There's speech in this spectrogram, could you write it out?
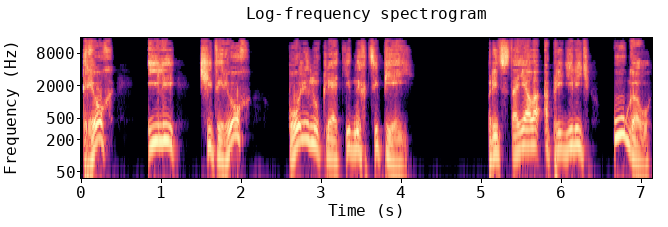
трех или четырех полинуклеотидных цепей. Предстояло определить угол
